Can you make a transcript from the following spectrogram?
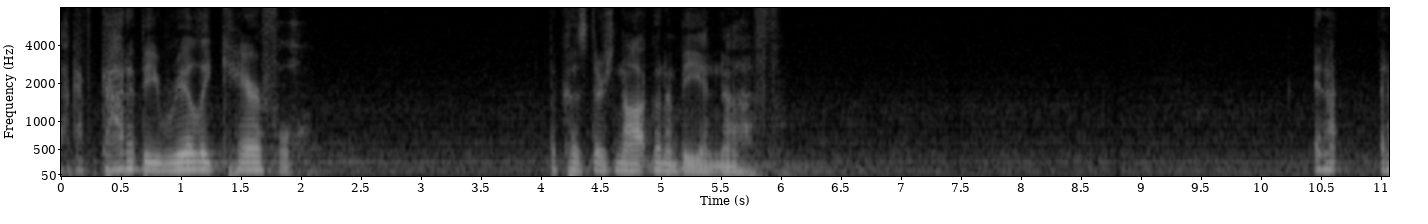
Like, I've got to be really careful because there's not going to be enough. And I, and I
